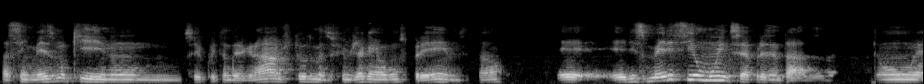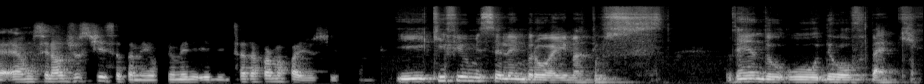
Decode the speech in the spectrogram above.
Assim, mesmo que num circuito underground, tudo, mas o filme já ganhou alguns prêmios e tal, é, eles mereciam muito ser apresentados, né? Então é, é, um sinal de justiça também. O filme, ele, ele de certa forma, faz justiça. E que filme você lembrou aí, Matheus? Vendo o The Wolfpack.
